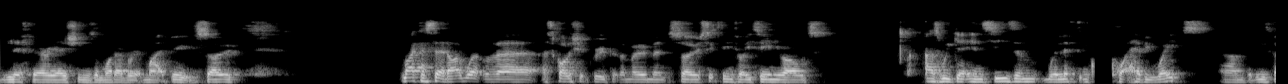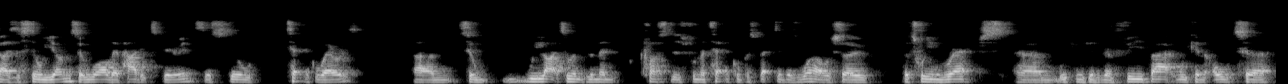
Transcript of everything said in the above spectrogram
lift variations and whatever it might be. So like I said, I work with a, a, scholarship group at the moment. So 16 to 18 year olds, as we get in season, we're lifting quite heavy weights. Um, but these guys are still young. So while they've had experience, there's still technical errors. Um, so we like to implement clusters from a technical perspective as well. So between reps, um, we can give them feedback. We can alter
